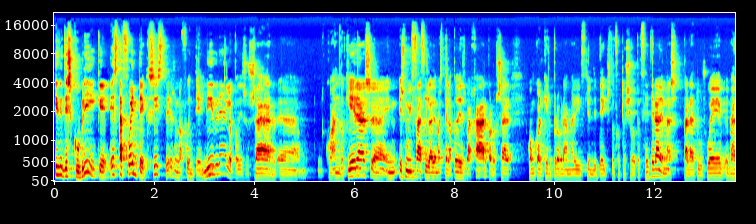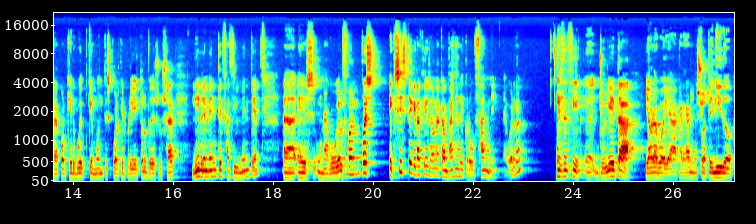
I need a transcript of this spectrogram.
Y descubrí que esta fuente existe, es una fuente libre, lo puedes usar... Eh, cuando quieras. Eh, es muy fácil, además te la puedes bajar para usar con cualquier programa de edición de texto, Photoshop, etc. Además, para tus web, para cualquier web que montes, cualquier proyecto, lo puedes usar libremente, fácilmente. Eh, es una Google Phone. Pues existe gracias a una campaña de crowdfunding, ¿de acuerdo? Es decir, eh, Julieta, y ahora voy a cargarme su apellido,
